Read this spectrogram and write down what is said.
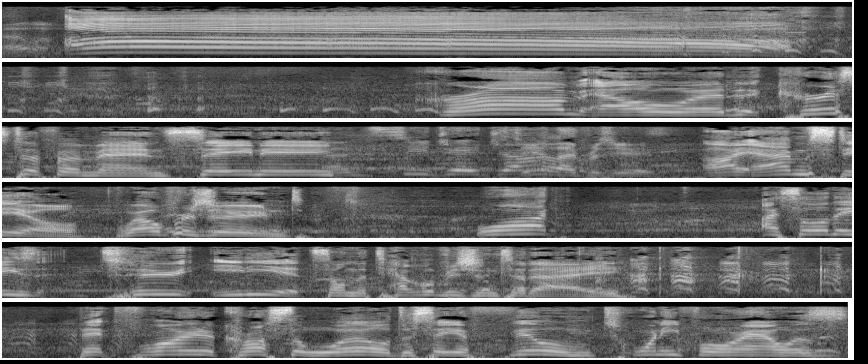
Oh, Oh! Graham Elwood, Christopher Mancini. and CJ Johnson. Steele, I presume. I am Steele. Well presumed. What? I saw these two idiots on the television today that flown across the world to see a film 24 hours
